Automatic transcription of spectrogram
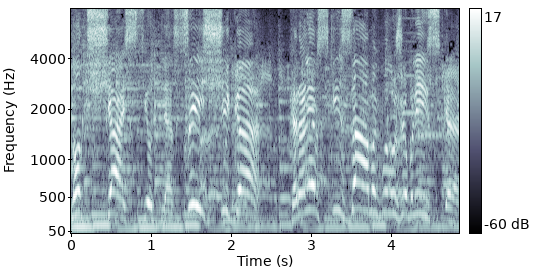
Но, к счастью для сыщика, королевский замок был уже близко.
